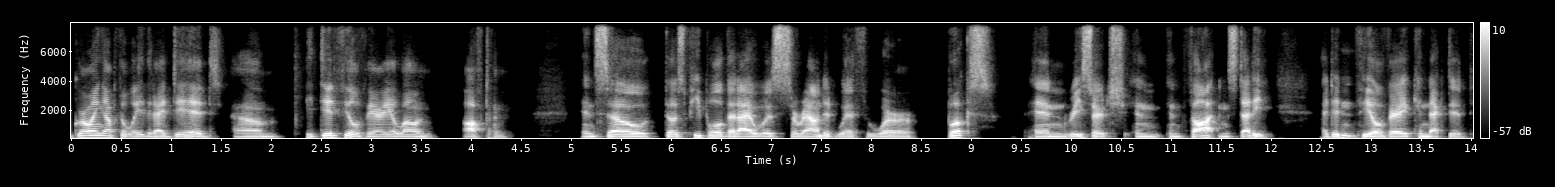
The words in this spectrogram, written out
growing up the way that I did, um, it did feel very alone often. And so those people that I was surrounded with were books and research and, and thought and study, I didn't feel very connected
